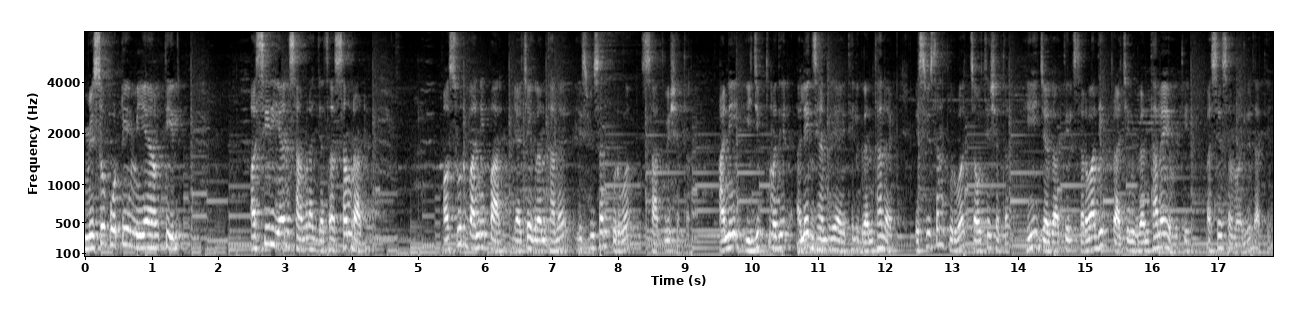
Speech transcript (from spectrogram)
मेसोपोटेमियातील असिरियन साम्राज्याचा सम्राट असुरबानीपाल याचे ग्रंथालय इसवी सन पूर्व सातवे शतक आणि इजिप्तमधील अलेक्झांड्रिया येथील ग्रंथालय इसवी सन पूर्व चौथे शतक ही जगातील सर्वाधिक प्राचीन ग्रंथालये होती असे समजले जाते.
